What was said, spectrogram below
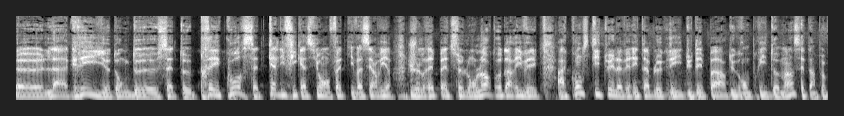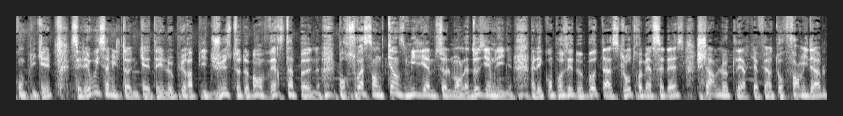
euh, la grille donc de cette pré-course, cette qualification en fait qui va servir, je le répète, selon l'ordre d'arrivée, à constituer la véritable grille du départ du Grand Prix demain. C'est un peu compliqué. C'est Lewis Hamilton qui a été le plus rapide, juste devant Verstappen pour 75 millièmes seulement. La deuxième ligne, elle est composée de Bottas, l'autre Mercedes, Charles Leclerc qui a fait un tour formidable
